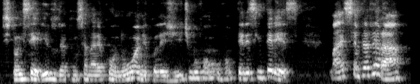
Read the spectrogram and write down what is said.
estão inseridos dentro de um cenário econômico legítimo vão, vão ter esse interesse. Mas sempre haverá,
